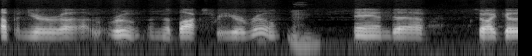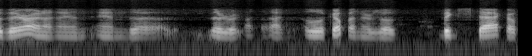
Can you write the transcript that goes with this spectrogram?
up in your uh, room in the box for your room, Mhm. and uh, so I go there and and and uh, there I look up and there's a big stack of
